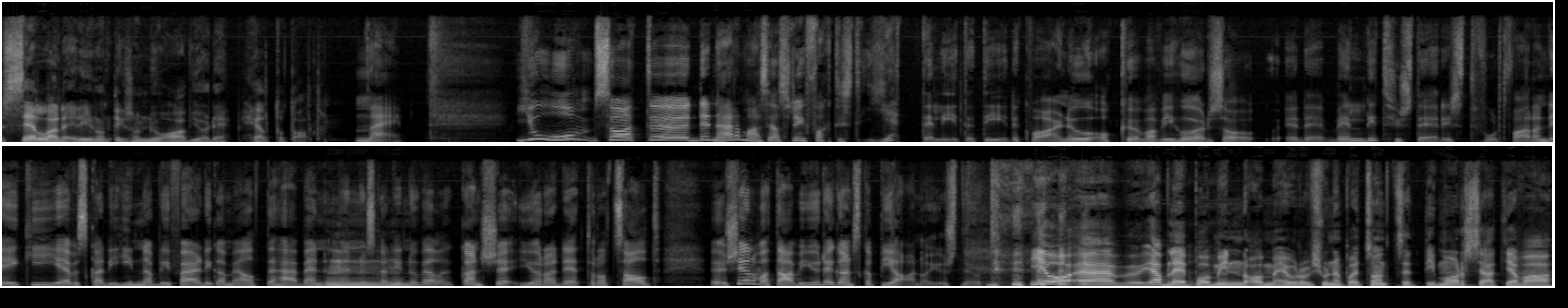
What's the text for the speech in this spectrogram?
sällan är det ju någonting som nu avgör det helt totalt. Nej. Jo, så att eh, det närmar sig. Alltså det är faktiskt jättelite tid kvar nu och eh, vad vi hör så är det väldigt hysteriskt fortfarande i Kiev. Ska de hinna bli färdiga med allt det här? Men, men nu ska de nu väl kanske göra det trots allt. Eh, Själva tar vi ju det ganska piano just nu. Jo, jag blev påmind om Eurovisionen på ett sånt sätt i morse att jag var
